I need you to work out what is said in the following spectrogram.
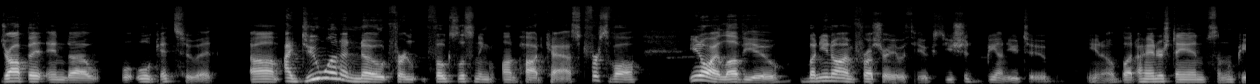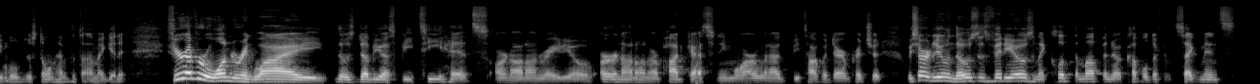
Drop it, and uh, we'll, we'll get to it. Um, I do want to note for folks listening on podcast. First of all you know I love you, but you know I'm frustrated with you because you should be on YouTube. You know, but I understand some people just don't have the time. I get it. If you're ever wondering why those WSBT hits are not on radio or not on our podcast anymore, when I'd be talking with Darin Pritchett, we started doing those as videos and I clipped them up into a couple different segments.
